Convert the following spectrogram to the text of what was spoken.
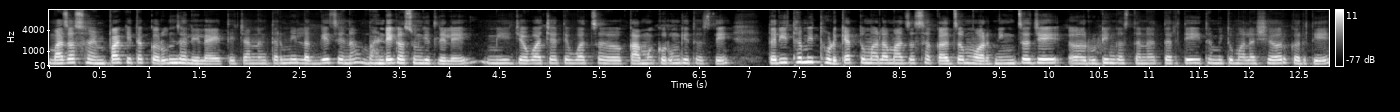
माझा स्वयंपाक इथं करून झालेला आहे. त्याच्यानंतर मी लगेच आहे ना भांडे घासून घेतलेले आहे. मी जेव्हाच्या तेव्हाच कामं करून घेत असते. तर इथं मी थोडक्यात तुम्हाला माझं सकाळचं मॉर्निंगचं जे रुटीन असतं ना तर ते इथं मी तुम्हाला शेअर करते.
